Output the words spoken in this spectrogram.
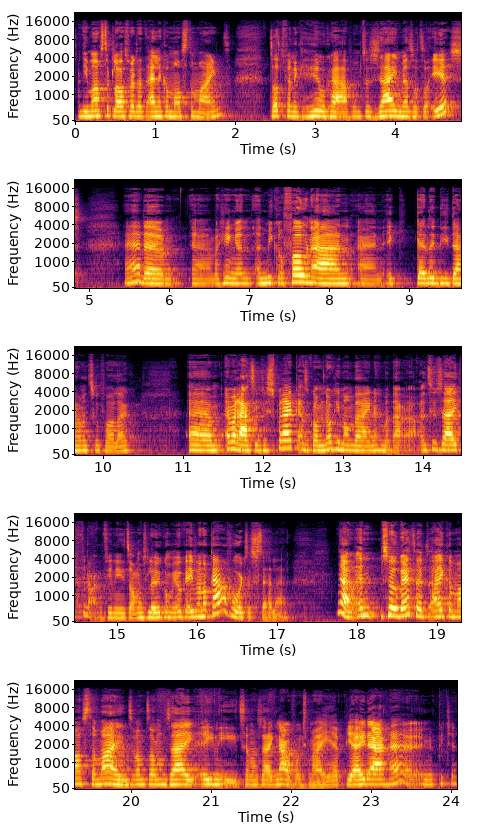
Die masterclass werd uiteindelijk een mastermind. Dat vind ik heel gaaf om te zijn met wat er is. Hè, de, er ging een, microfoon aan en ik kende die dame toevallig. Um, en we raakten in gesprek en er kwam nog iemand bij. Nou, en toen zei ik, nou, vind het anders leuk om je ook even aan elkaar voor te stellen. Nou, en zo werd het eigenlijk een mastermind. Want dan zei één iets en dan zei ik, nou, volgens mij heb jij daar, hè, Pietje,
